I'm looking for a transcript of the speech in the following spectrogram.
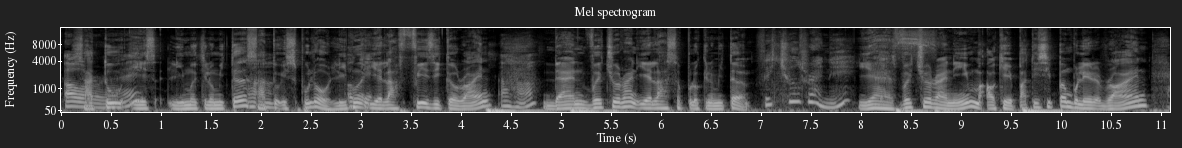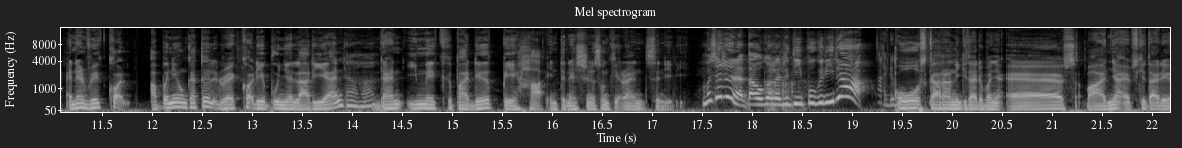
Alright. Satu is 5 km, uh-huh. satu is 10. 5 Okay. ialah physical run Aha. dan virtual run ialah 10 km. Virtual run eh? Yes, virtual run ni okay, participant boleh run and then record apa ni orang kata rekod dia punya larian uh-huh. dan email kepada pihak International Songket Run sendiri. Macam mana nak tahu kalau dia tipu ke tidak? Oh sekarang ni kita ada banyak apps Banyak apps kita ada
